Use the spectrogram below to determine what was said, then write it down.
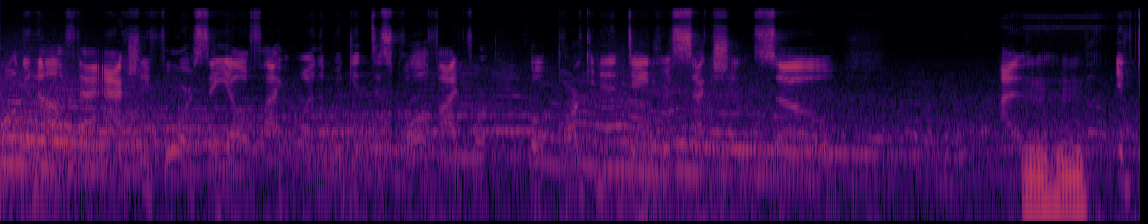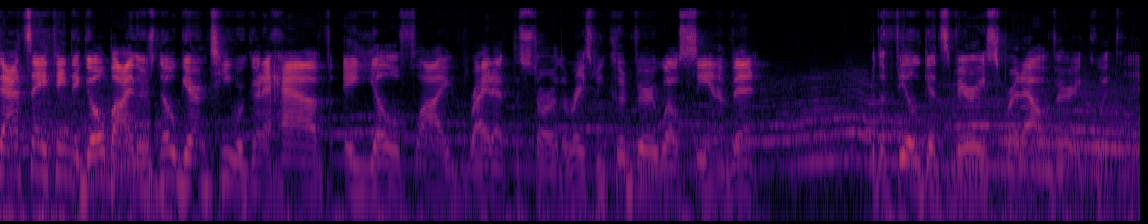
long enough that actually forced a yellow flag. and One of them would get disqualified for, quote, parking in a dangerous section. So mm -hmm. If that's anything to go by, there's no guarantee we're going to have a yellow flag right at the start of the race. We could very well see an event where the field gets very spread out very quickly.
